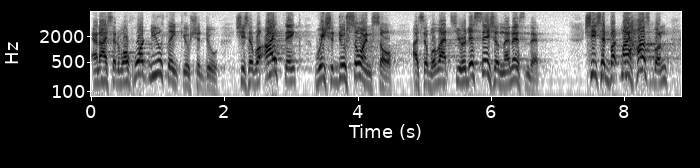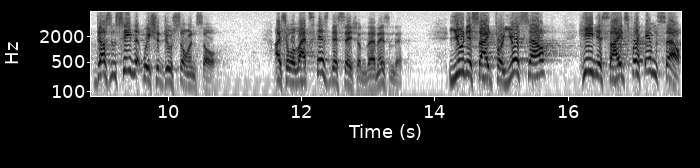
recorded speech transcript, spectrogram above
And I said, Well, what do you think you should do? She said, Well, I think we should do so and so. I said, Well, that's your decision then, isn't it? She said, But my husband doesn't see that we should do so and so. I said, Well, that's his decision then, isn't it? You decide for yourself, he decides for himself.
